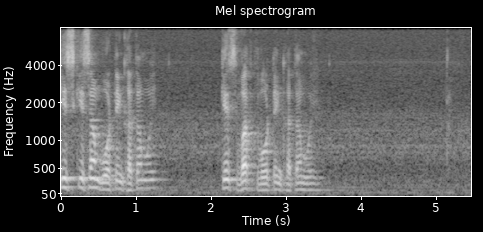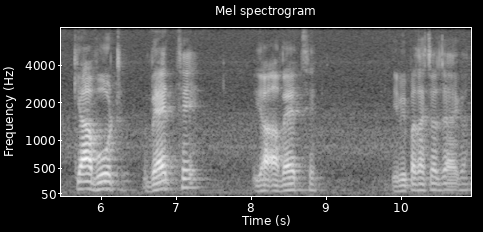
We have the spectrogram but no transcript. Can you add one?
किस किस्म वोटिंग ख़त्म हुई? किस वक्त वोटिंग ख़त्म हुई? क्या वोट वैध थे या अवैध थे? ये भी पता चल जाएगा।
